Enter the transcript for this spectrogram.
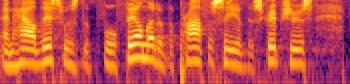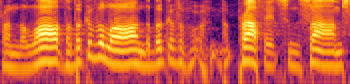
and how this was the fulfillment of the prophecy of the scriptures from the law, the book of the law, and the book of the prophets and Psalms,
